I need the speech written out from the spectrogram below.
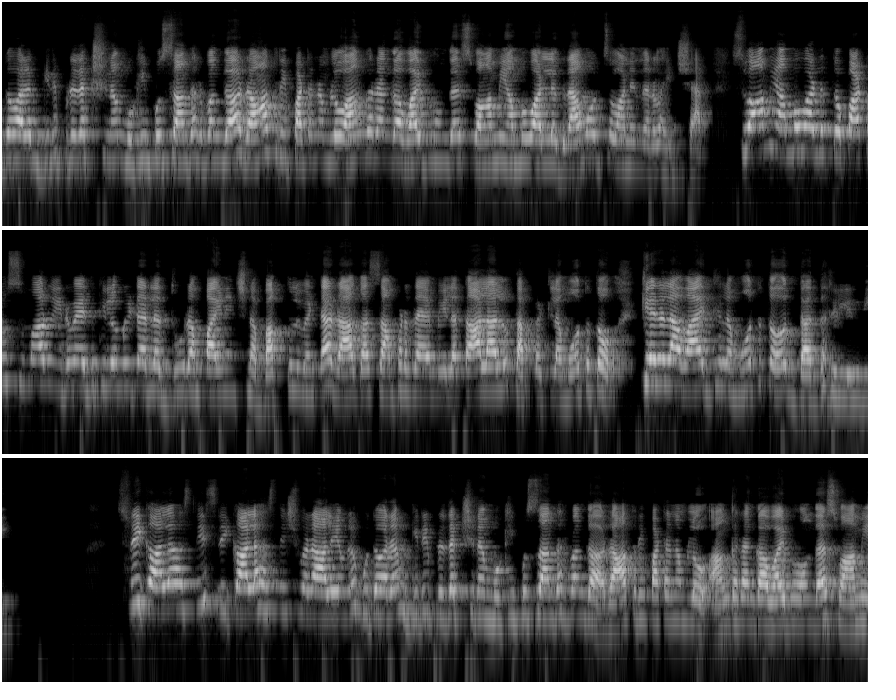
బుధవారం గిరి ప్రదక్షిణం ముగింపు సందర్భంగా రాత్రి పట్టణంలో అంగరంగ వైభవంగా స్వామి అమ్మవార్ల గ్రామోత్సవాన్ని నిర్వహించారు. స్వామి అమ్మవార్లతో పాటు సుమారు ఇరవై ఐదు కిలోమీటర్ల దూరం పయనించిన భక్తులు వెంట రాగా సంప్రదాయ మేళ తాళాలు తప్పెట్ల మోతతో కేరళ వాయిద్యుల మోతతో దద్దరిల్లింది. శ్రీకాళహస్తి శ్రీకాళహస్తీశ్వర ఆలయంలో బుధవారం గిరి ప్రదక్షిణం ముగింపు సందర్భంగా రాత్రి పట్టణంలో అంగరంగ వైభవంగా స్వామి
